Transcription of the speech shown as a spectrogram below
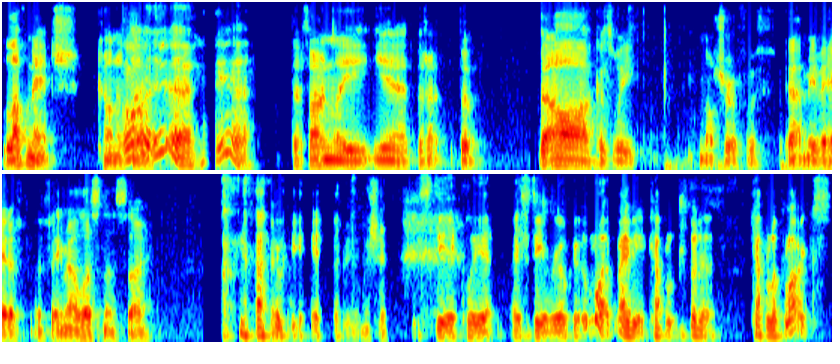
love match kind of oh thing. Oh yeah, yeah. If only, yeah, but uh, but but oh, because we not sure if we've um, ever had a, a female listener, so no, yeah. it'd be issue. steer clear. They steer real good. Maybe a couple, but a couple of blokes.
